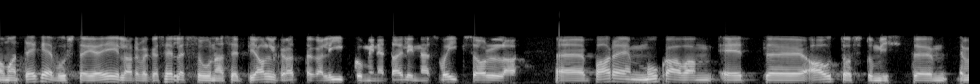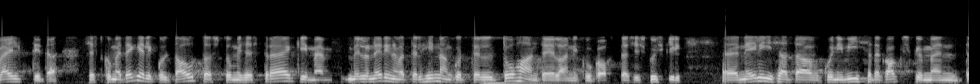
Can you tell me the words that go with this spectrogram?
oma tegevuste ja eelarvega selles suunas, et jalgrattaga liikumine Tallinnas võiks olla äh, parem, mugavam, et äh, autostumist vältida. sest kui me tegelikult autostumisest räägime, meil on erinevatel hinnangutel tuhande elaniku kohta siis kuskil nelisada kuni viissada kakskümmend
